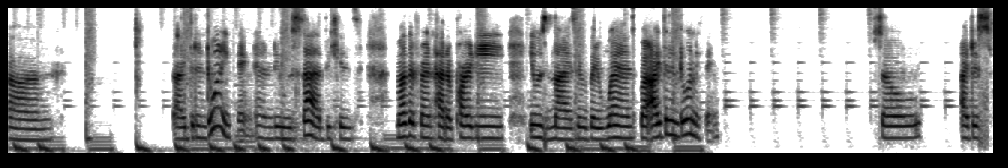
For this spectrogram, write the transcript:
um, I didn't do anything, and it was sad because my other friend had a party. It was nice, everybody went, but I didn't do anything. So I just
